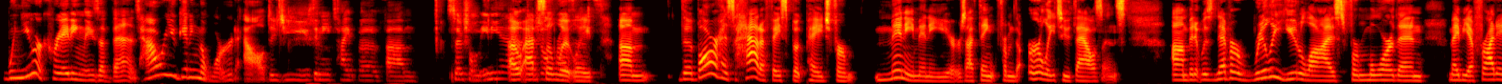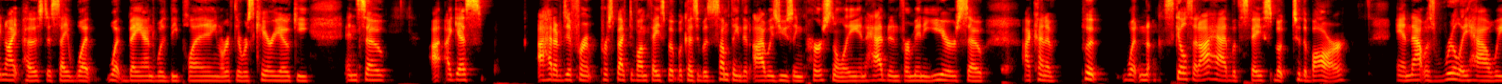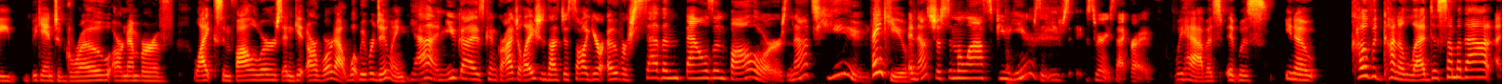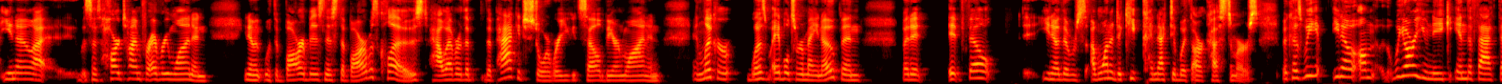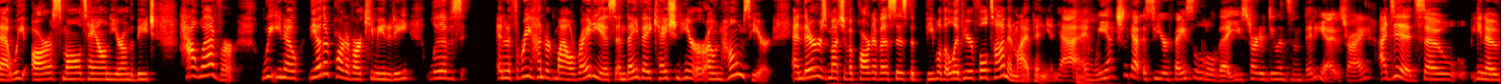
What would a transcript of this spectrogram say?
when you were creating these events, how are you getting the word out? Did you use any type of um, social media? Oh, absolutely. Um, the bar has had a Facebook page for many, many years, I think from the early 2000s. Um, but it was never really utilized for more than maybe a Friday night post to say what what band would be playing or if there was karaoke. And so I, I guess I had a different perspective on Facebook because it was something that I was using personally and had been for many years. So I kind of put what skill set I had with Facebook to the bar. And that was really how we began to grow our number of likes and followers and get our word out what we were doing. Yeah. And you guys, congratulations. I just saw you're over 7,000 followers, and that's huge. Thank you. And that's just in the last few years that you've experienced that growth. We have. It's, it was, you know, COVID kind of led to some of that. You know, I, it was a hard time for everyone. And, you know, with the bar business, the bar was closed. However, the, the package store where you could sell beer and wine and, and liquor was able to remain open, but it, it felt, you know, there was, I wanted to keep connected with our customers because we, you know, um, we are unique in the fact that we are a small town here on the beach. However, we, you know, the other part of our community lives in a 300 mile radius and they vacation here or own homes here. And they're as much of a part of us as the people that live here full time, in my opinion. Yeah. And we actually got to see your face a little bit. You started doing some videos, right? I did. So, you know,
